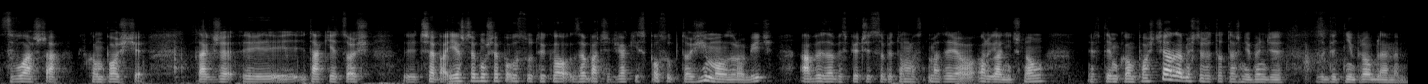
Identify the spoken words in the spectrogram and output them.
zwłaszcza w kompoście. Także yy, takie coś yy, trzeba. Jeszcze muszę po prostu tylko zobaczyć w jaki sposób to zimą zrobić, aby zabezpieczyć sobie tą materię organiczną w tym kompoście, ale myślę, że to też nie będzie zbytnim problemem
